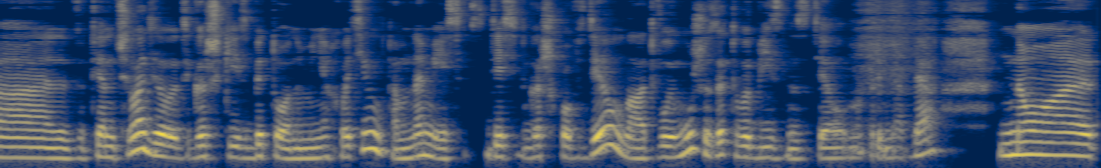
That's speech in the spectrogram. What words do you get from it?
А, вот я начала делать горшки из бетона, меня хватило там на месяц. 10 горшков сделала, а твой муж из этого бизнес сделал, например, да. Но э,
